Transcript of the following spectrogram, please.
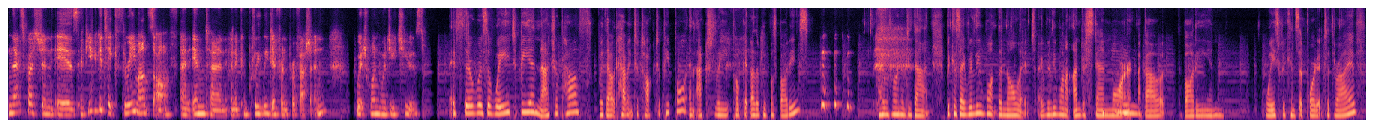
Next question is if you could take three months off and intern in a completely different profession, which one would you choose? If there was a way to be a naturopath without having to talk to people and actually poke at other people's bodies, I would want to do that because I really want the knowledge. I really want to understand more mm-hmm. about the body and ways we can support it to thrive.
